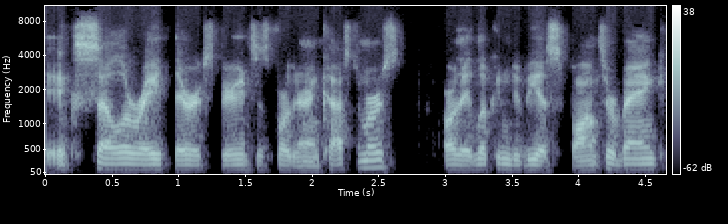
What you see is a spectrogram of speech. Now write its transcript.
accelerate their experiences for their end customers? Are they looking to be a sponsor bank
